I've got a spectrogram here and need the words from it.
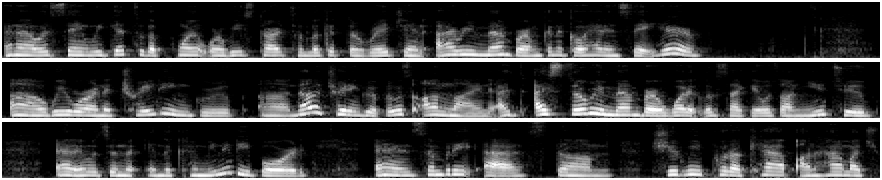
And I was saying we get to the point where we start to look at the rich. And I remember, I'm going to go ahead and say here. Uh, we were in a trading group, uh, not a trading group, it was online. I, I still remember what it looks like. It was on YouTube and it was in the, in the community board and somebody asked, um, should we put a cap on how much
